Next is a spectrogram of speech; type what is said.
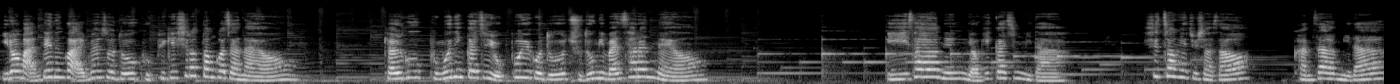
이러면 안 되는 거 알면서도 굽히기 싫었던 거잖아요. 결국 부모님까지 욕보이고도 주둥이만 살았네요. 이 사연은 여기까지입니다. 시청해주셔서 감사합니다.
